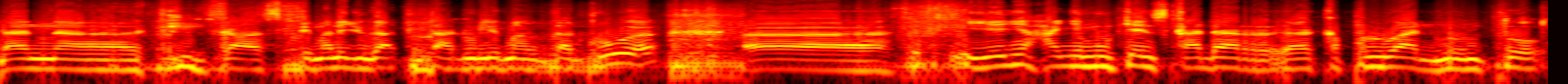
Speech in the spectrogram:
dan uh, mana juga titah Duli Mulia Tuanku uh, ianya hanya mungkin sekadar uh, keperluan untuk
